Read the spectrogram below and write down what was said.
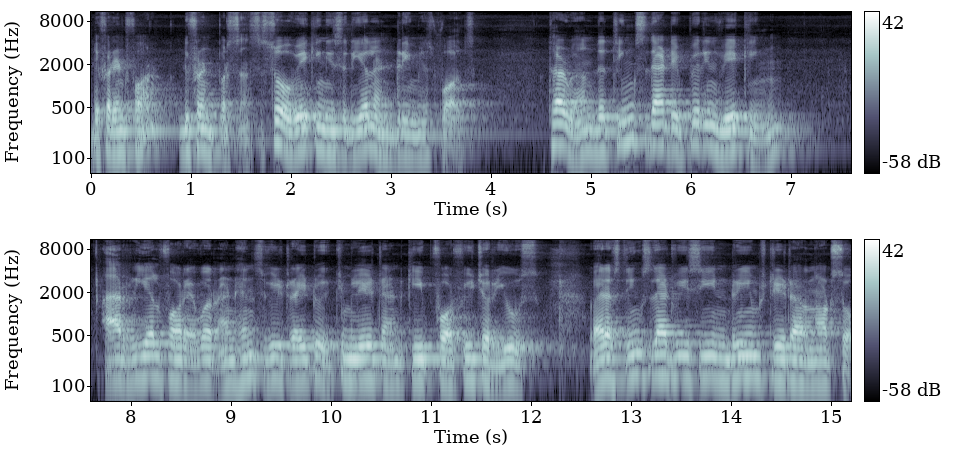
different for different persons. So, waking is real and dream is false. Third one, the things that appear in waking are real forever and hence we try to accumulate and keep for future use. Whereas things that we see in dream state are not so.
